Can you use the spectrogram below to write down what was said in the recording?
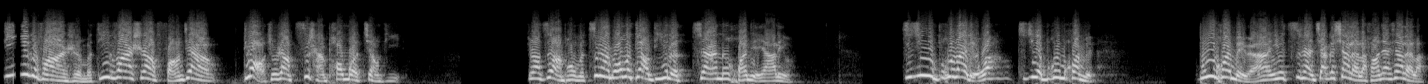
第一个方案是什么？第一个方案是让房价掉，就让资产泡沫降低，就让资产泡沫，资产泡沫降低了，自然能缓解压力嘛。资金也不会外流啊，资金也不会换美，不会换美元啊，因为资产价格下来了，房价下来了。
